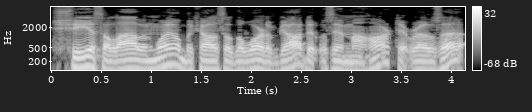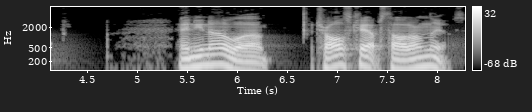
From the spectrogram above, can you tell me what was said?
she is alive and well because of the Word of God that was in my heart that rose up. And you know, uh, Charles Capps taught on this.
